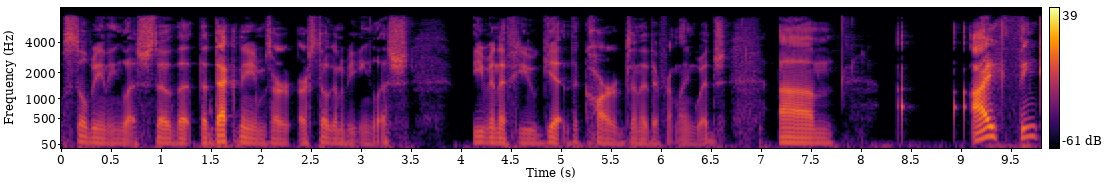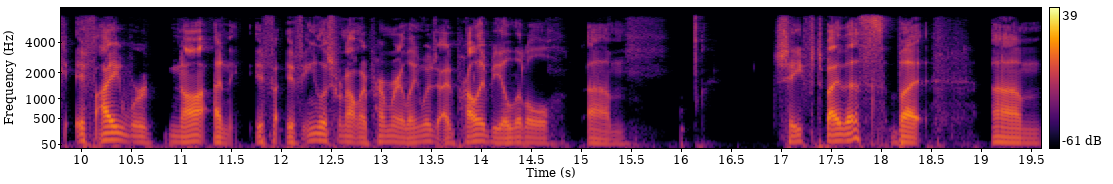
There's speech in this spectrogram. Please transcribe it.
still be in English. So that the deck names are, are still going to be English, even if you get the cards in a different language. Um, I think if I were not an if if English were not my primary language, I'd probably be a little um, chafed by this. But um,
